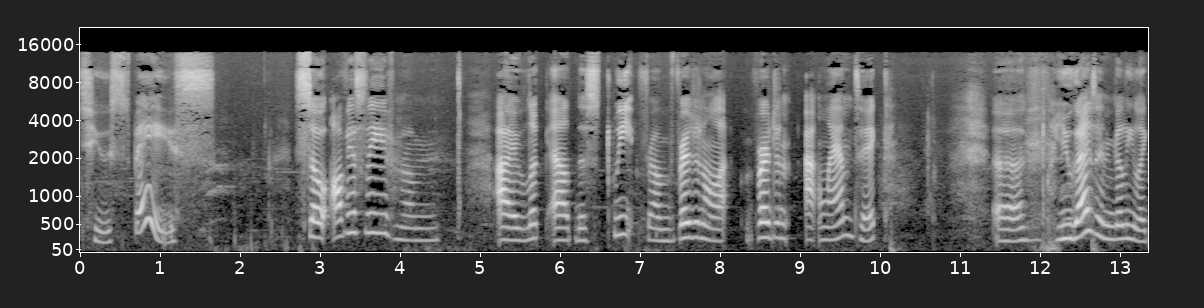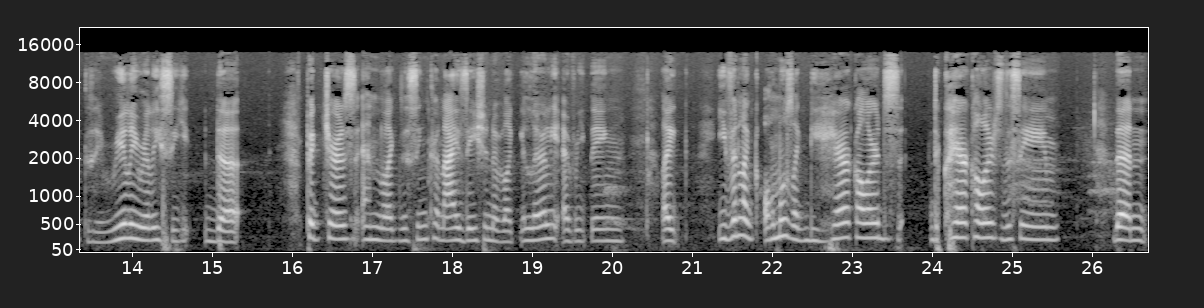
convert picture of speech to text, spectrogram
to space. So, obviously, um, I looked at this tweet from Virgin, Virgin Atlantic uh, you guys can really like really really see the pictures and like the synchronization of like literally everything. Like even like almost like the hair colors the hair colors the same. Then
